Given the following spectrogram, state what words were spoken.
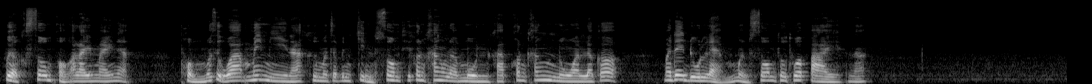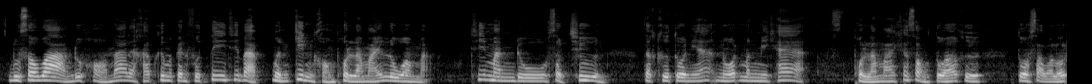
เปลือกส้มของอะไรไหมเนี่ย ผมรู้สึกว่าไม่มีนะ คือมันจะเป็นกลิ่นส้มที่ค่อนข้างละมุนครับค่อนข้างนวลแล้วก็ไม่ได้ดูแหลมเหมือนส้มทั่ว ๆ ไปนะ ดูสว่างดูหอมมากเลยครับ คือมันเป็นฟุตตี้ที่แบบเหมือนกลิ่นของผลไม้รวมอะที่มันดูสดชื่น แต่คือตัวเนี้ยโน้ตมันมีแค่ผลไม้แค่ 2 ตัวก็คือตัวสับปะรด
